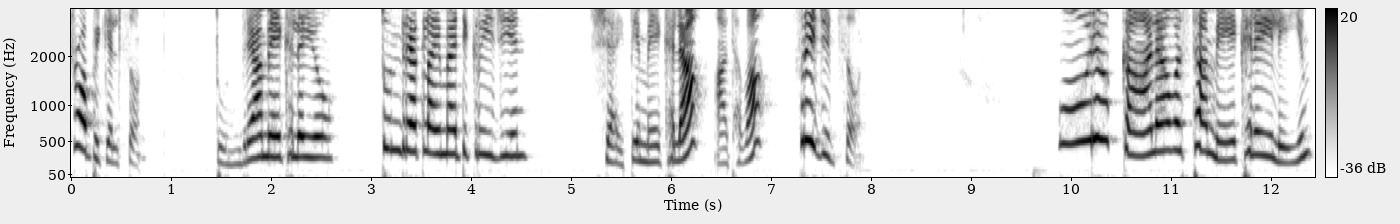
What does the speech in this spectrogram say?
ട്രോപ്പിക്കൽ സോൺ തുന്ദ്ര മേഖലയോ തുന്ദ്ര ക്ലൈമാറ്റിക് റീജിയൻ ശൈത്യമേഖല അഥവാ ഫ്രിജിഡ് സോൺ ഓരോ കാലാവസ്ഥാ മേഖലയിലെയും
